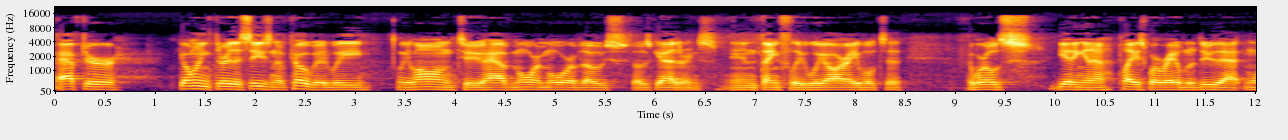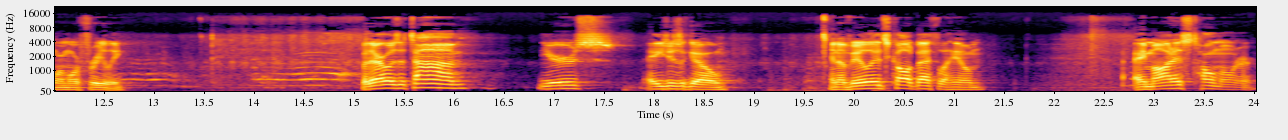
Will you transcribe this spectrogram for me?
after going through the season of COVID, we we long to have more and more of those those gatherings, and thankfully we are able to. The world's getting in a place where we're able to do that more and more freely. But there was a time, years, ages ago, in a village called Bethlehem, a modest homeowner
